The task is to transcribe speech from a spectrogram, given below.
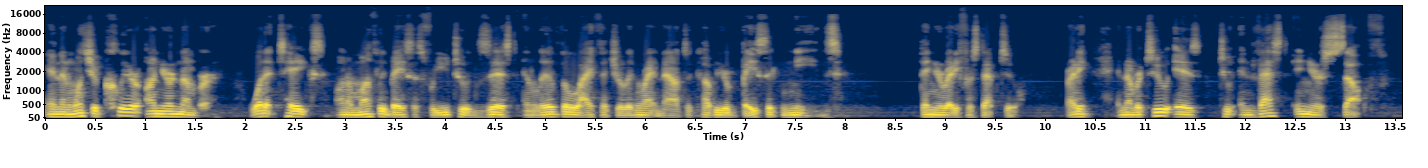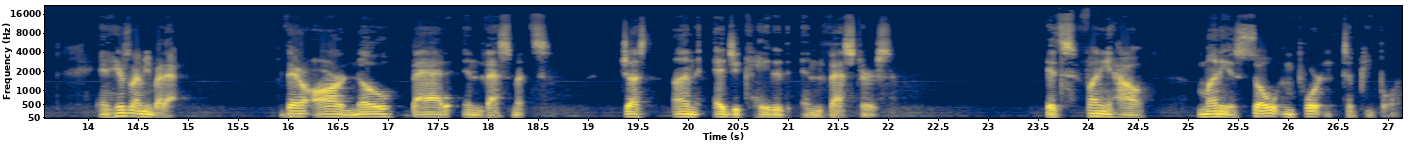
And then once you're clear on your number, what it takes on a monthly basis for you to exist and live the life that you're living right now to cover your basic needs, then you're ready for step two. Ready? And number two is to invest in yourself. And here's what I mean by that there are no bad investments, just uneducated investors. It's funny how money is so important to people,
